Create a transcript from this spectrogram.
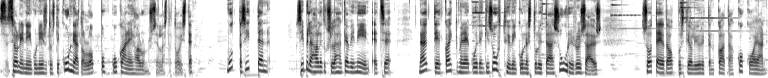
Se oli niin, kuin niin sanotusti kunniaton loppu. Kukaan ei halunnut sellaista toiste. Mutta sitten Sipilän hallituksellahan kävi niin, että se näytti, että kaikki menee kuitenkin suht hyvin, kunnes tuli tämä suuri rysäys. Sote, jota oppositio oli yrittänyt kaataa koko ajan,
